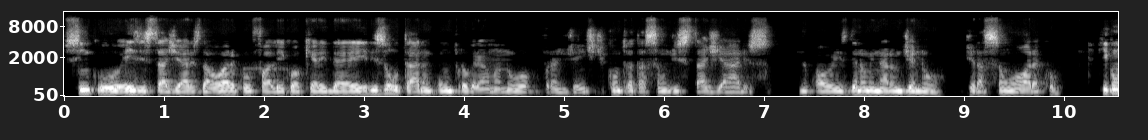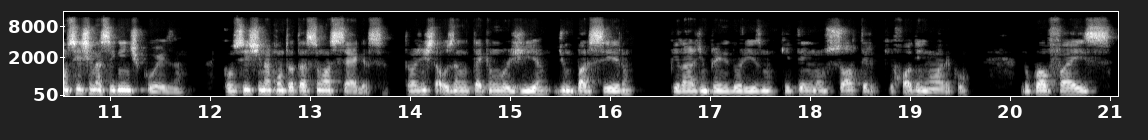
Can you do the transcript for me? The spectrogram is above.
cinco ex-estagiários da Oracle, falei qual era a ideia e eles voltaram com um programa novo para a gente de contratação de estagiários, no qual eles denominaram Geno, geração Oracle, que consiste na seguinte coisa: consiste na contratação às cegas. Então a gente está usando tecnologia de um parceiro, pilar de empreendedorismo, que tem um software que roda em Oracle, no qual faz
